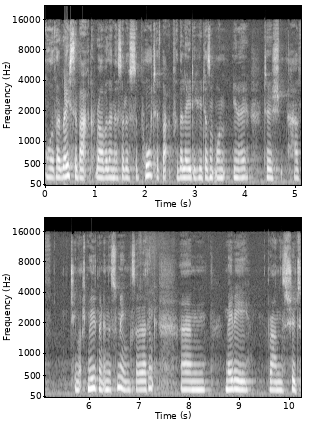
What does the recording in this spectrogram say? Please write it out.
more of a racer back rather than a sort of supportive back for the lady who doesn't want, you know, to have too much movement in the swimming. So I think um, maybe brands should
